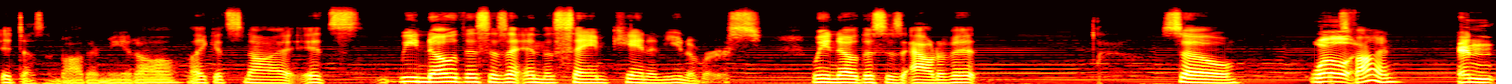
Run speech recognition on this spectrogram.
it doesn't bother me at all. Like it's not it's we know this isn't in the same canon universe. We know this is out of it. So, Well, it's fine. and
